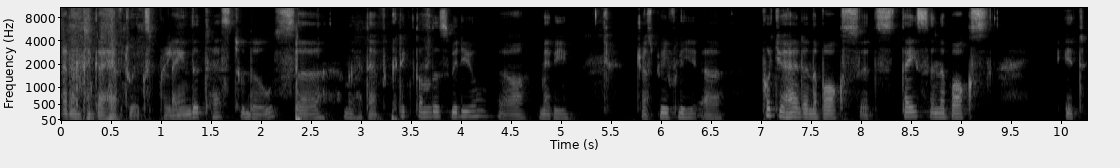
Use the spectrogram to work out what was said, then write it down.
I don't think I have to explain the test to those uh, that have clicked on this video. Uh, maybe just briefly, uh, put your hand in the box, it stays in the box, it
